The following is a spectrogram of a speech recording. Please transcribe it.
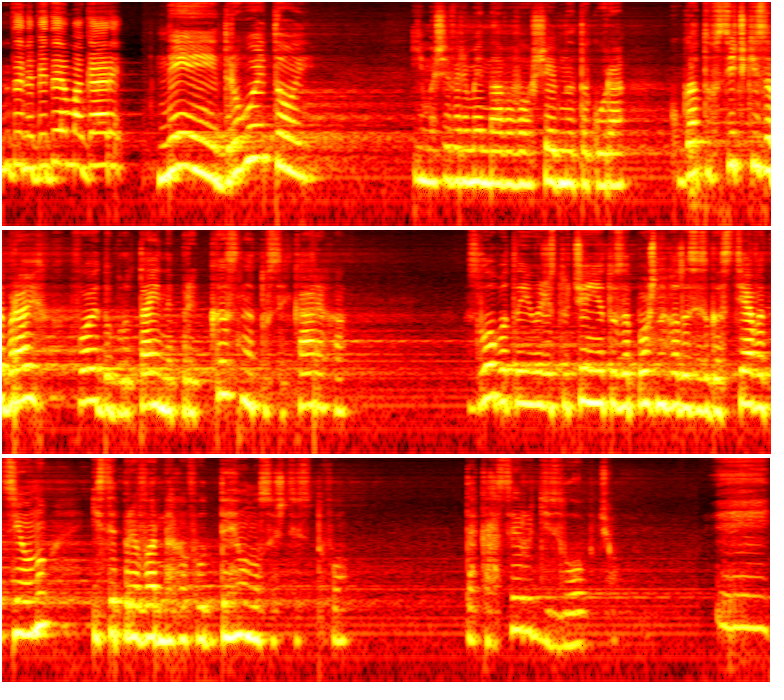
Да не биде магаре. Не, друго е той. Имаше времена във вълшебната гора, когато всички забравиха какво е доброта и непрекъснато се караха. Злобата и ожесточението започнаха да се сгъстяват силно и се превърнаха в отделно същество. Така се роди Злобчо. И,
